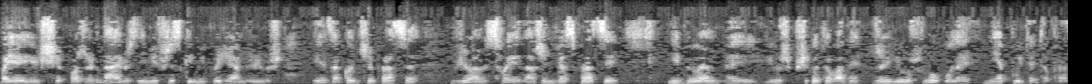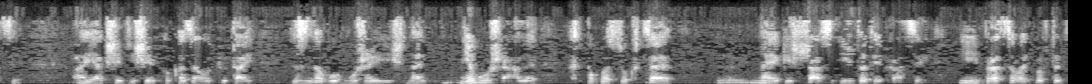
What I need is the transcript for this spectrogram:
bo ja już się pożegnałem z nimi wszystkimi, powiedziałem, że już zakończę pracę, wziąłem swoje narzędzia z pracy i byłem e, już przygotowany, że już w ogóle nie pójdę do pracy. A jak się dzisiaj okazało tutaj, znowu muszę iść, na, nie muszę, ale po prostu chcę e, na jakiś czas iść do tej pracy i pracować, bo wtedy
